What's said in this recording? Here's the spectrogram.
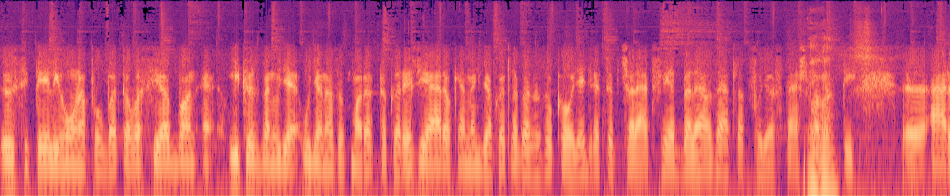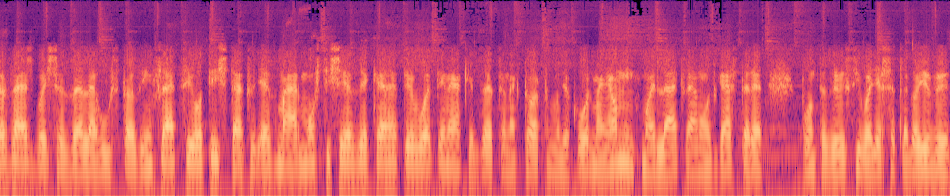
őszi-téli hónapokban, tavasziakban, e, miközben ugye ugyanazok maradtak a rezsiárak, ennek gyakorlatilag az az oka, hogy egyre több család fért bele az átlagfogyasztás Igen. alatti árazásba, és ezzel lehúzta az inflációt is, tehát hogy ez már most is érzékelhető volt. Én elképzelhetőnek tartom, hogy a kormány, amint majd lát rá mozgásteret, pont az őszi vagy esetleg a jövő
